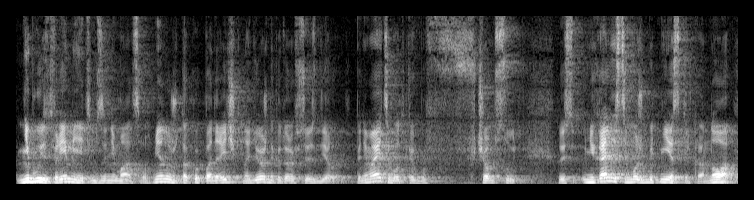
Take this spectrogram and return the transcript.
не будет времени этим заниматься. Вот мне нужен такой подрядчик надежный, который все сделает. Понимаете, вот как бы в чем суть? То есть уникальности может быть несколько, но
